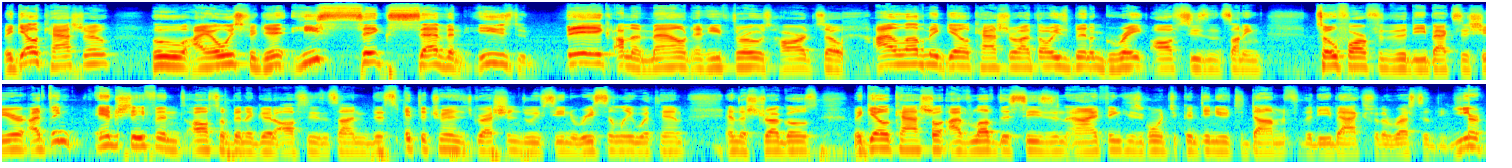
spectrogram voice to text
Miguel Castro, who I always forget, he's six seven. He's big on the mound and he throws hard. So I love Miguel Castro. I thought he's been a great offseason signing so far for the D backs this year. I think Andrew Chafin's also been a good offseason signing, despite the transgressions we've seen recently with him and the struggles. Miguel Castro, I've loved this season, and I think he's going to continue to dominate for the D backs for the rest of the year.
